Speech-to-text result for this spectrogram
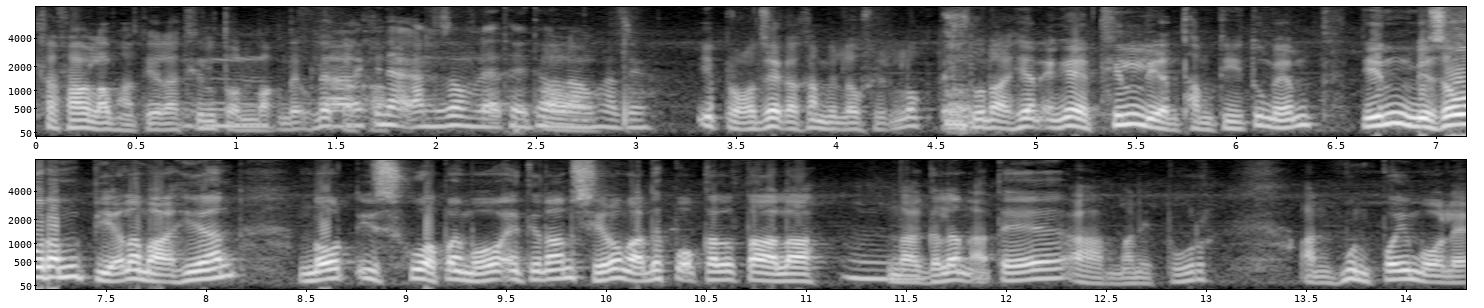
thla phang lam ha ti la thil ton bak de le ka kina kan zom le thei tho lam chu i project ka mi lo thil lok te tu na hian enge thil lian tham ti tu mem tin mizoram pi lama hian north east huwa pa mo entinan sirong ade pokal ta la nagaland ate a manipur. An mun poi mo le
